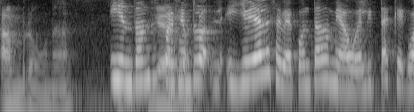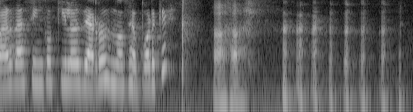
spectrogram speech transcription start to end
hambrunas. Y entonces, por ejemplo, y yo ya les había contado a mi abuelita que guarda 5 kilos de arroz, no sé por qué. Ajá.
